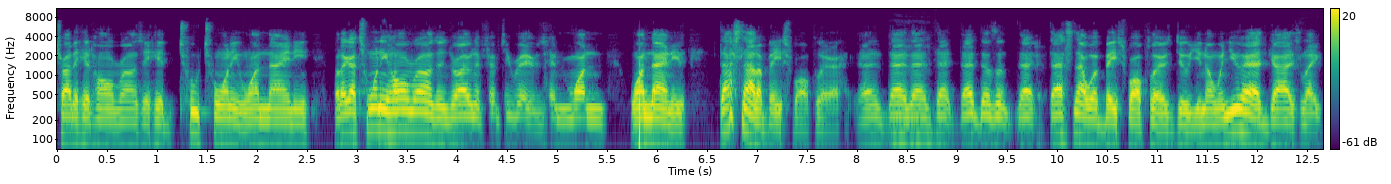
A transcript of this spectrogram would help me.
try to hit home runs. They hit 220, 190. But I got 20 home runs and driving at 50 ribs, hitting one 190. That's not a baseball player. That that, that that that doesn't that that's not what baseball players do. You know, when you had guys like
